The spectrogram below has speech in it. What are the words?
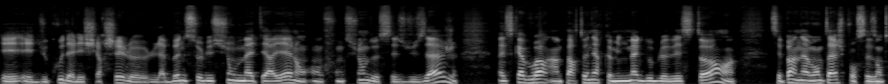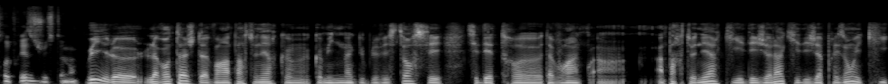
et, du coup d'aller chercher la bonne solution matérielle en, fonction de ces usages. Est-ce qu'avoir un partenaire comme InMac W Store, c'est pas un avantage pour ces entreprises justement? Oui, l'avantage d'avoir un partenaire comme comme InMac W Store, c'est d'être euh, d'avoir un, un, partenaire qui est déjà là, qui est déjà présent et qui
